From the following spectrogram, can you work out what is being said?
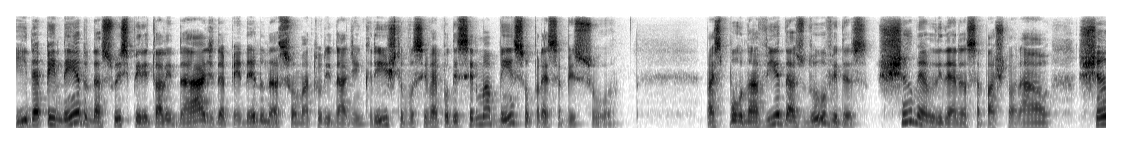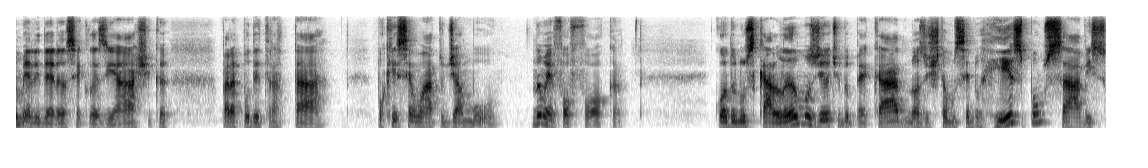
E dependendo da sua espiritualidade, dependendo da sua maturidade em Cristo, você vai poder ser uma bênção para essa pessoa. Mas por na via das dúvidas, chame a liderança pastoral, chame a liderança eclesiástica para poder tratar, porque isso é um ato de amor, não é fofoca. Quando nos calamos diante do pecado, nós estamos sendo responsáveis,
